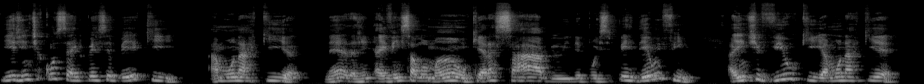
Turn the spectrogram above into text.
e a gente consegue perceber que a monarquia, né? A gente, aí vem Salomão, que era sábio e depois se perdeu, enfim. A gente viu que a monarquia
